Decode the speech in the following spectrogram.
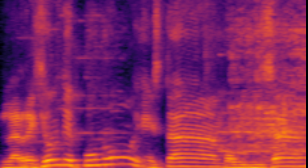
la región de Puno está movilizada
